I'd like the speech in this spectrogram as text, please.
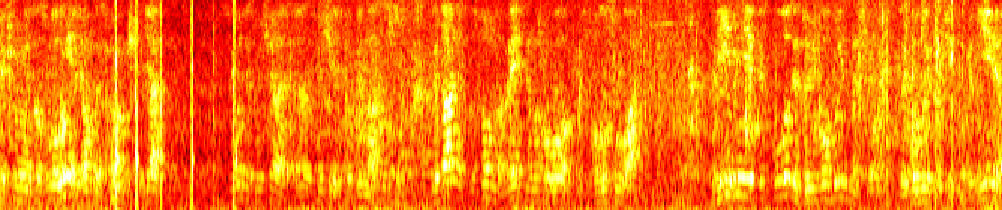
Якщо мені дозволите, я вам дам ясність. Сьогодні звучає, е, звучить від нас питання стосовно рейтингового голосування. Різні є підходи до його визначення, до його визначення. І е,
